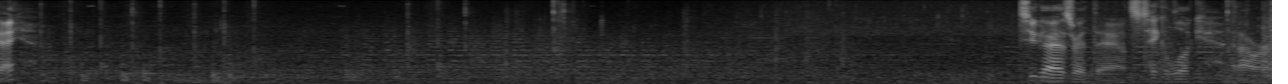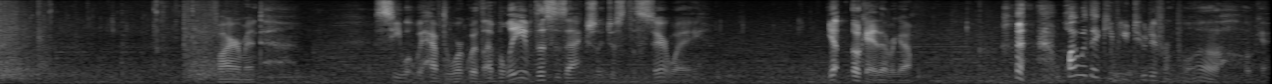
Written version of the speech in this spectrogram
Okay. Two guys right there. Let's take a look at our environment. See what we have to work with. I believe this is actually just the stairway. Yep, okay, there we go. Why would they give you two different... Oh, okay,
